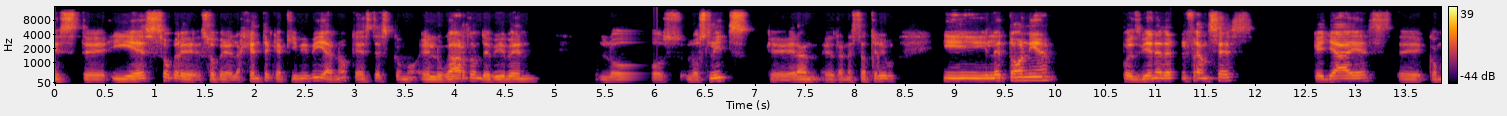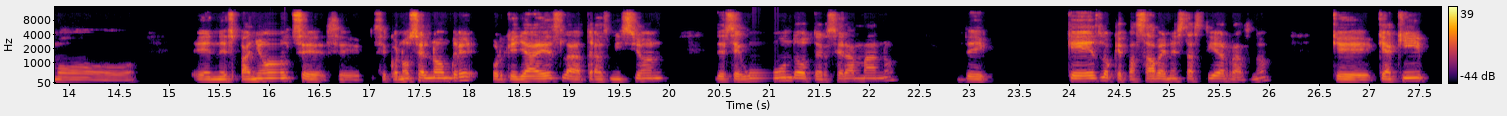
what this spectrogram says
este, y es sobre, sobre la gente que aquí vivía, ¿no? Que este es como el lugar donde viven los, los Litz, que eran, eran esta tribu. Y Letonia, pues viene del francés, que ya es eh, como en español se, conoce el nombre porque ya es la transmisión de segunda o tercera mano de qué es lo que pasaba en estas tierras, ¿no? Que, aquí,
